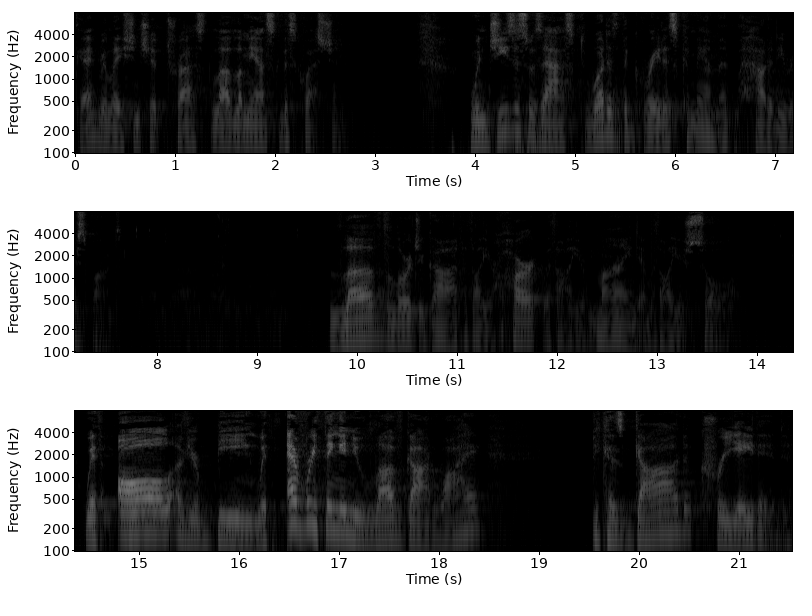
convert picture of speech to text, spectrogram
Okay, relationship, trust, love. Let me ask this question. When Jesus was asked, What is the greatest commandment? How did he respond? Love the Lord your God with all your heart, with all your mind, and with all your soul. With all of your being, with everything in you, love God. Why? Because God created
